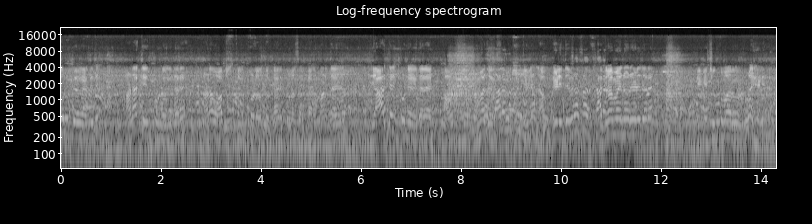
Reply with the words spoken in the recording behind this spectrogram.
ದುರುಪಯೋಗ ಆಗಿದೆ. ಹಣ ತೆಗೆದುಕೊಂಡು ಹೋಗಿದ್ದಾರೆ. ಹಣ ವಾಪಸ್ ತೆಗೆದುಕೊಳ್ಳುವಂಥ ಕಾರ್ಯಕ್ರಮ ಸರ್ಕಾರ ಮಾಡ್ತಾ ಇದೆ. ಯಾರು ತೆಗೆದುಕೊಂಡು ಹೋಗಿದ್ದಾರೆ? ಅವ್ರ ಮೇಲೆ ಕ್ರಮ ಜರುಗಿಸಬೇಕು ಅಂತೇಳಿ ನಾವು ಹೇಳಿದ್ದೇವೆ. ಸಿದ್ದರಾಮಯ್ಯನವರು ಹೇಳಿದ್ದಾರೆ. ಡಿ. ಕೆ. ಶಿವಕುಮಾರ್ ಅವರು ಕೂಡ ಹೇಳಿದ್ದಾರೆ.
